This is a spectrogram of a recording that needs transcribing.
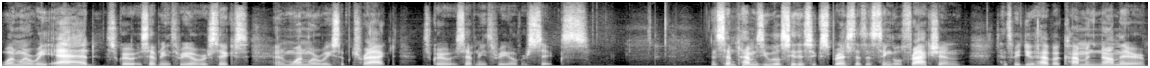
one where we add square root 73 over 6 and one where we subtract square root 73 over 6. And sometimes you will see this expressed as a single fraction. Since we do have a common denominator,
